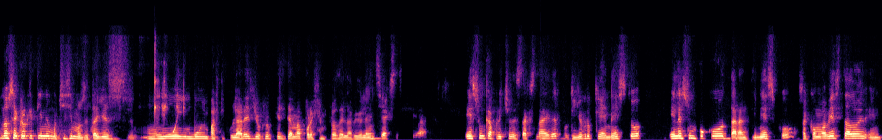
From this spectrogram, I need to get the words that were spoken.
no sé, creo que tiene muchísimos detalles muy, muy particulares. Yo creo que el tema, por ejemplo, de la violencia excesiva es un capricho de Zack Snyder, porque yo creo que en esto él es un poco tarantinesco, o sea, como había estado en,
